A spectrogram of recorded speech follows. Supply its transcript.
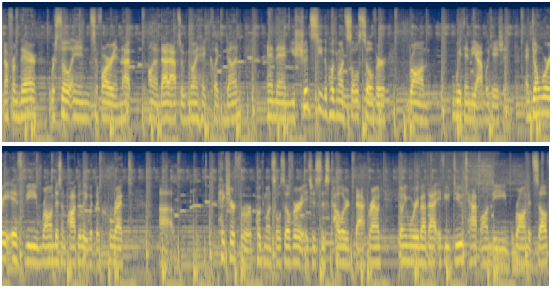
Now from there, we're still in Safari and that on that app, so we can go ahead and click done, and then you should see the Pokemon Soul Silver ROM within the application. And don't worry if the ROM doesn't populate with the correct uh, picture for Pokemon Soul Silver. It's just this colored background. Don't even worry about that. If you do tap on the ROM itself,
